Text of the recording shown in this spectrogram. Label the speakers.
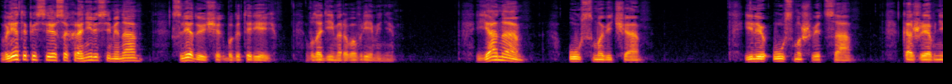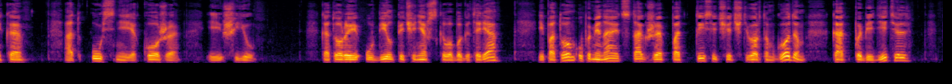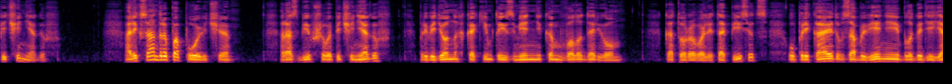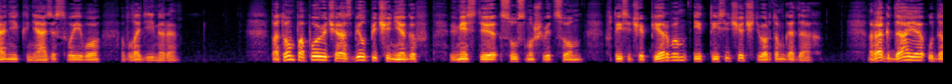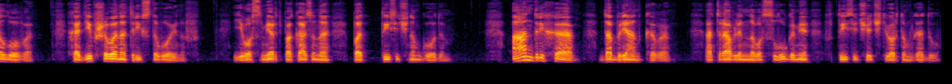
Speaker 1: В летописи сохранились имена следующих богатырей Владимирова времени. Яна Усмовича или Усма-швеца, кожевника от Усния, кожа и шью, который убил печенежского богатыря и потом упоминается также под 1004 годом как победитель печенегов. Александра Поповича, разбившего печенегов, приведенных каким-то изменником Володарем, которого летописец упрекает в забвении благодеяний князя своего Владимира. Потом Попович разбил печенегов вместе с Усмо-швецом в 1001 и 1004 годах. Рогдая Удалова, ходившего на 300 воинов. Его смерть показана под тысячным годом. Андриха Добрянкова, отравленного слугами в 1004 году.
